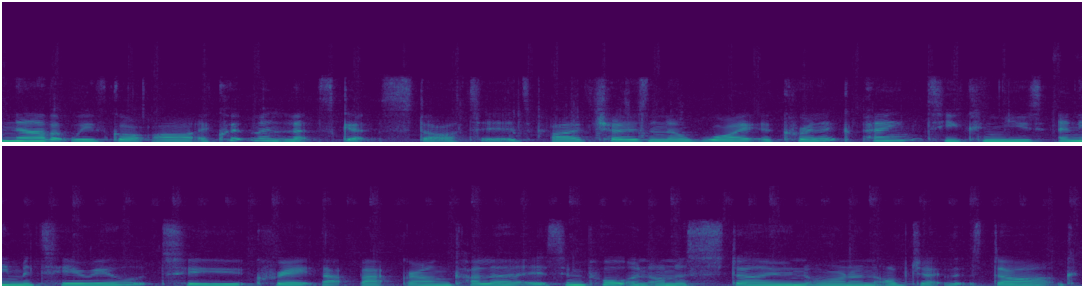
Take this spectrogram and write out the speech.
Now that we've got our equipment, let's get started. I've chosen a white acrylic paint. You can use any material to create that background colour. It's important on a stone or on an object that's dark,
